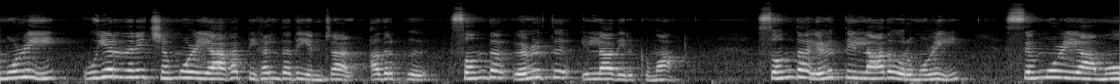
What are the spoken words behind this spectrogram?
மொழி உயர்தனை செம்மொழியாக திகழ்ந்தது என்றால் அதற்கு சொந்த எழுத்து இல்லாதிருக்குமா? சொந்த எழுத்தில்லாத ஒரு மொழி செம்மொழியாமோ?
